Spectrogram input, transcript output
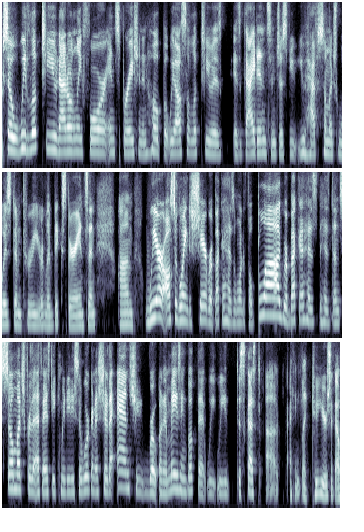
so we look to you not only for inspiration and hope, but we also look to you as is guidance and just you you have so much wisdom through your lived experience. And um, we are also going to share rebecca has a wonderful blog. Rebecca has has done so much for the fasd community. So we're going to share that. And she wrote an amazing book that we we discussed uh, i think like two years ago.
